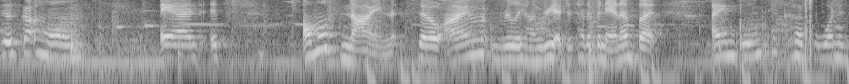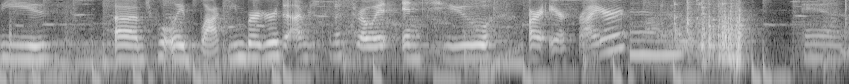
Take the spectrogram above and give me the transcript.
just got home and it's almost nine. So I'm really hungry. I just had a banana, but I am going to cook one of these um, Chipotle black bean burgers. I'm just gonna throw it into our air fryer. And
